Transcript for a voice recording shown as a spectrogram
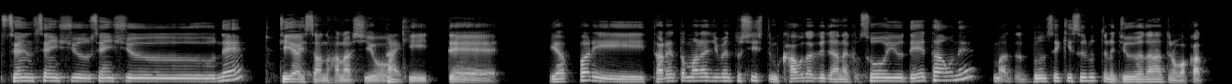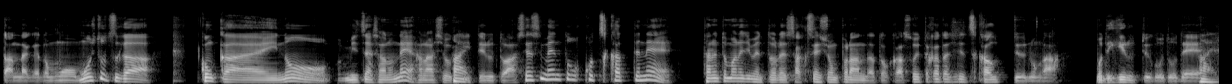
先々週先週ね TI さんの話を聞いて、やっぱりタレントマネジメントシステム買うだけじゃなくそういうデータをねまず分析するっていうのは重要だなっていうのは分かったんだけどももう一つが今回の水谷さんのね話を聞いてると、アセスメントをこう使ってねタレントマネジメントでサクセッションプランだとかそういった形で使うっていうのがもうできるということで、はい。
